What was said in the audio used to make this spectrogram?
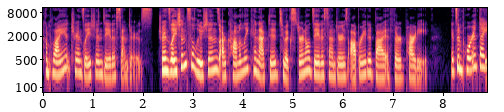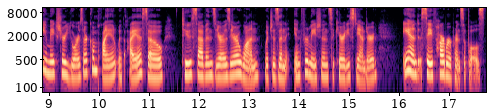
Compliant translation data centers. Translation solutions are commonly connected to external data centers operated by a third party. It's important that you make sure yours are compliant with ISO 27001, which is an information security standard, and safe harbor principles,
